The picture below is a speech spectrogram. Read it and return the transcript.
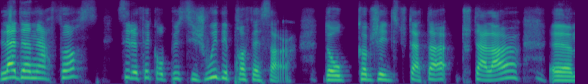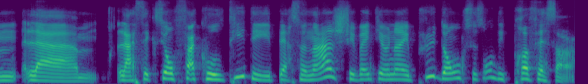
La dernière force, c'est le fait qu'on puisse y jouer des professeurs. Donc, comme j'ai dit tout à, l'heure, euh, la, la, section faculty des personnages, c'est 21 ans et plus, donc ce sont des professeurs.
